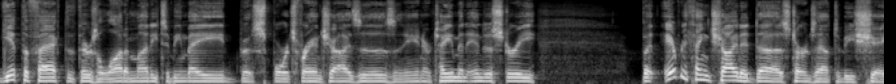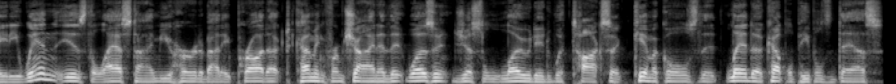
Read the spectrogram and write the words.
get the fact that there's a lot of money to be made with sports franchises and the entertainment industry, but everything China does turns out to be shady. When is the last time you heard about a product coming from China that wasn't just loaded with toxic chemicals that led to a couple people's deaths?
